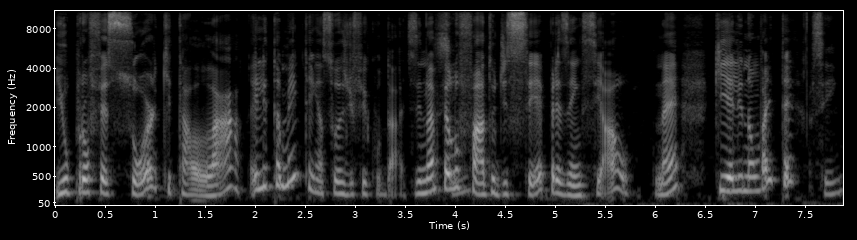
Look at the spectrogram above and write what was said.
E o professor que está lá, ele também tem as suas dificuldades. E não é Sim. pelo fato de ser presencial, né, que ele não vai ter. Sim.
